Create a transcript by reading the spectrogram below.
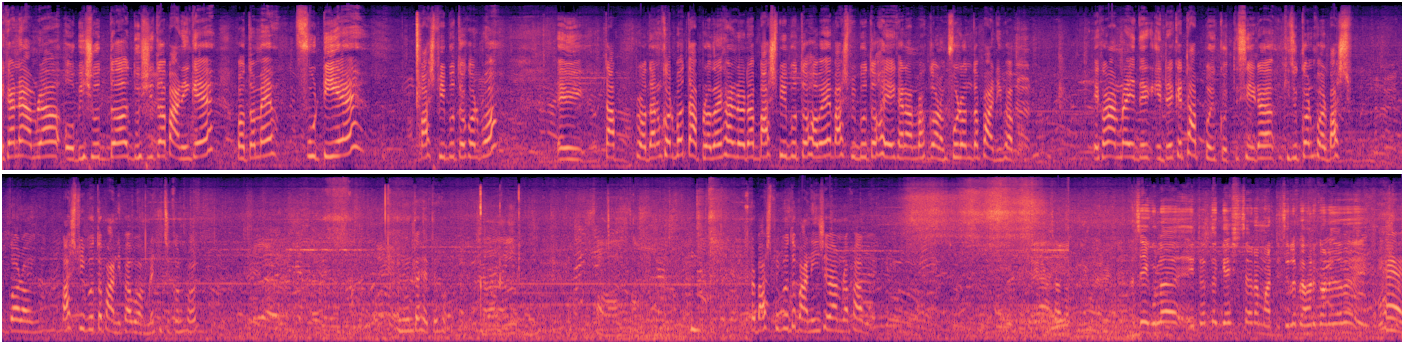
এখানে আমরা অবিশুদ্ধ দূষিত পানিকে প্রথমে ফুটিয়ে বাষ্পীভূত করব। এই তাপ প্রদান করব তাপ প্রদান করে ওটা বাষ্পীভূত হবে বাষ্পীভূত হয়ে এখানে আমরা গরম ফুটন্ত পানি পাবো। এখন আমরা এদের এটাকে তাপ প্রয়োগ করতেছি। এটা কিছুক্ষণ পর বাষ্প গরম বাষ্পীভূত পানি পাবো আমরা কিছুক্ষণ পর। আর বাষ্পীভূত পানি হিসেবে আমরা পাবো। আচ্ছা এগুলা এটা তো গ্যাস ছাড়া মাটি চুলা ব্যবহার করা যাবে? হ্যাঁ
